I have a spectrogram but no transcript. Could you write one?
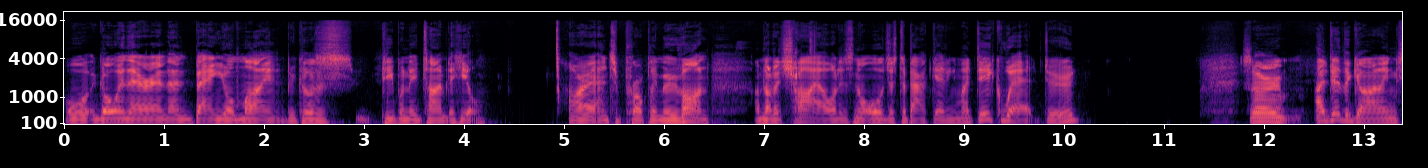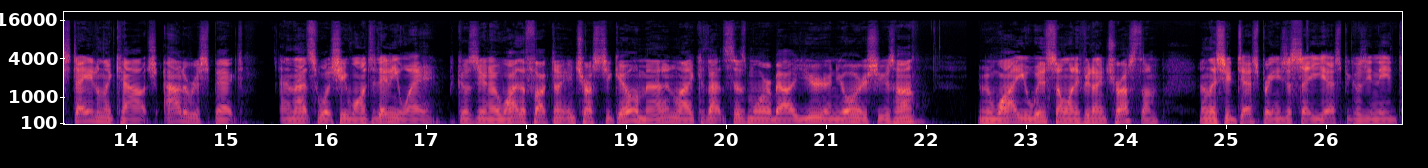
or go in there and, and bang your mind because people need time to heal. Alright, and to properly move on. I'm not a child, it's not all just about getting my dick wet, dude. So, I did the gardening, stayed on the couch, out of respect, and that's what she wanted anyway. Because, you know, why the fuck don't you trust your girl, man? Like, that says more about you and your issues, huh? I mean, why are you with someone if you don't trust them? Unless you're desperate and you just say yes because you need,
